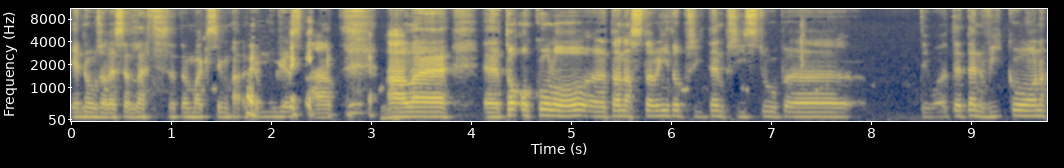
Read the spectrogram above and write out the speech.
Jednou za deset let se to maximálně může stát. Ale eh, to okolo, eh, ta nastavení, to, ten přístup, ten výkon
